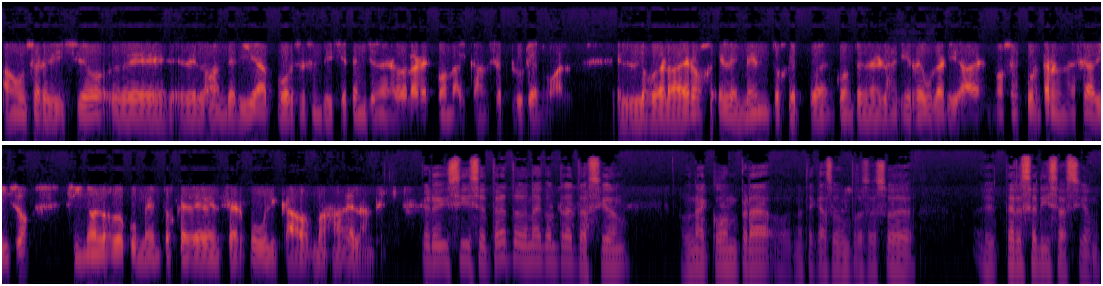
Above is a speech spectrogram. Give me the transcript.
a un servicio de, lavandería por 67 millones de dólares con alcance plurianual. Los verdaderos elementos que pueden contener las irregularidades no se encuentran en ese aviso, sino en los documentos que deben ser publicados más adelante. Pero ¿y si se trata de una contratación, una compra, o en este caso un proceso de tercerización,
